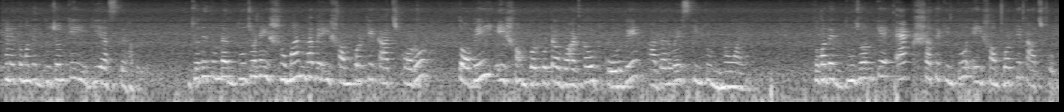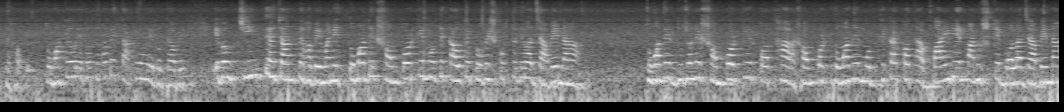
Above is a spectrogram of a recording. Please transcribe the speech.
এখানে তোমাদের দুজনকেই এগিয়ে আসতে হবে। যদি তোমরা দুজনেই সমানভাবে এই সম্পর্কে কাজ করো, তবেই এই সম্পর্কটা ওয়ার্কআউট করবে আদারওয়াইজ কিন্তু নয়। তোমাদের দুজনকে একসাথে কিন্তু এই সম্পর্কে কাজ করতে হবে। তোমাকেও এগোতে হবে, তাকেও এগোতে হবে। এবং চিনতে জানতে হবে মানে তোমাদের সম্পর্কের মধ্যে কাউকে প্রবেশ করতে দেওয়া যাবে না। তোমাদের দুজনের সম্পর্কের কথা, সম্পর্কে তোমাদের মধ্যেকার কথা, বাইরের মানুষকে বলা যাবে না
